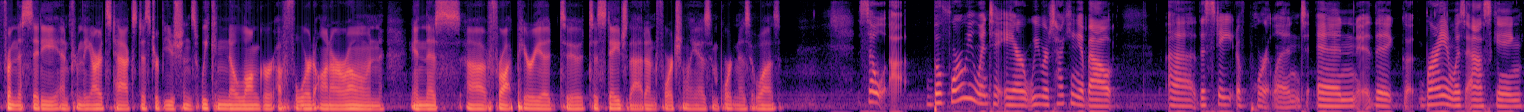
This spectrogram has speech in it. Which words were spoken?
from the city and from the arts tax distributions. We can no longer afford on our own in this uh, fraught period to, to stage that, unfortunately, as important as it was. So uh, before we went to air, we were talking about uh, the state of Portland, and the Brian was asking,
